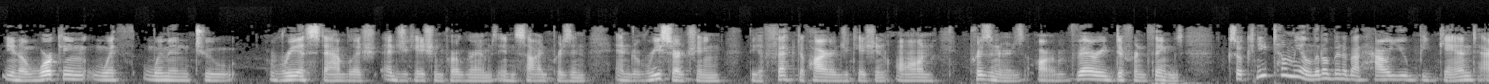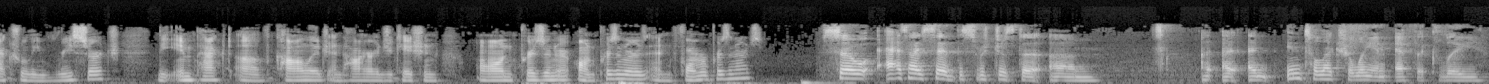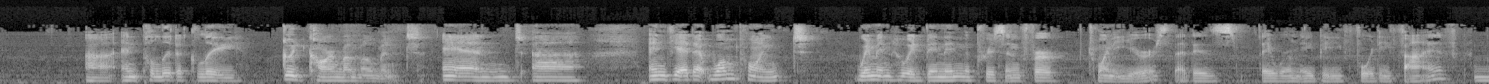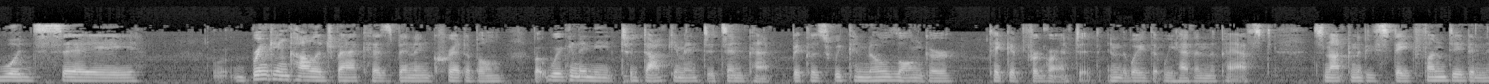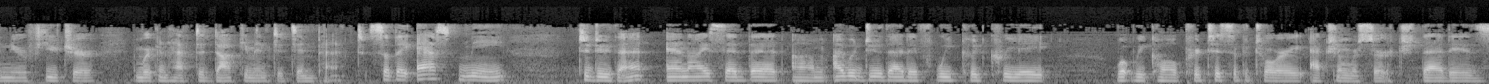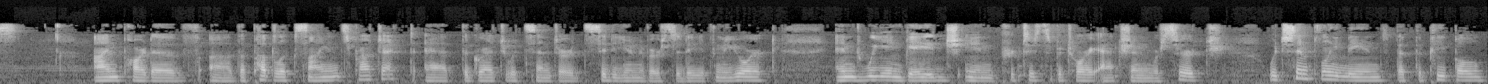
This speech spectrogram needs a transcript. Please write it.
you know, working with women to reestablish education programs inside prison and researching the effect of higher education on prisoners are very different things. So, can you tell me a little bit about how you began to actually research the impact of college and higher education on prisoner on prisoners and former prisoners? So, as I said, this was just a, um, a, a an intellectually and ethically uh, and politically good karma moment. And, uh, and yet, at one point, women who had been in the prison for 20 years, that is, they were maybe 45, would say, bringing college back has been incredible, but we're going to need to document its impact because we can no longer take it for granted in the way that we have in the past. It's not going to be state funded in the near future and we're going to have to document its impact. So they asked me to do that, and I said that um, I would do that if we could create what we call participatory action research. That is, I'm part of uh, the Public Science Project at the Graduate Center at City University of New York, and we engage in participatory action research, which simply means that the people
